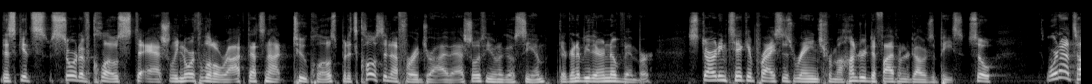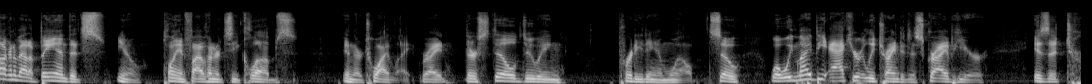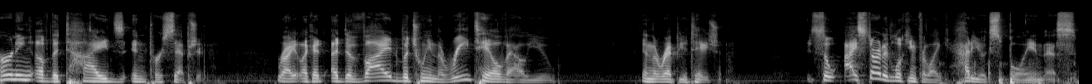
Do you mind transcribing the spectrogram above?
This gets sort of close to Ashley, North Little Rock. That's not too close, but it's close enough for a drive, Ashley, if you want to go see them. They're going to be there in November. Starting ticket prices range from 100 to $500 a piece. So we're not talking about a band that's, you know, playing 500 seat clubs in their twilight, right? They're still doing pretty damn well. So what we might be accurately trying to describe here is a turning of the tides in perception, right? Like a, a divide between the retail value and the reputation. So I started looking for like, how do you explain this?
